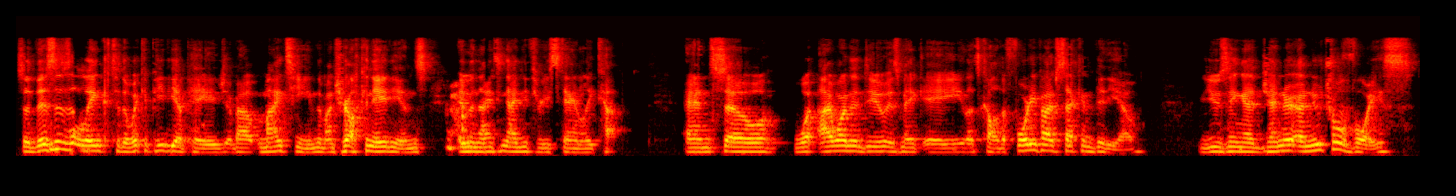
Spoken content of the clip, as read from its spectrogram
So this is a link to the Wikipedia page about my team, the Montreal Canadiens, in the 1993 Stanley Cup. And so what I want to do is make a, let's call it a 45 second video using a gender, a neutral voice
